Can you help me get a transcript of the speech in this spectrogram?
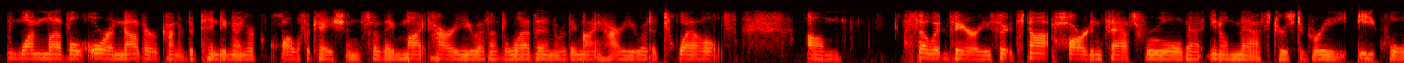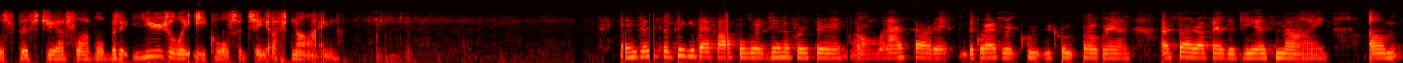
one level or another, kind of depending on your qualifications. So they might hire you at an 11 or they might hire you at a 12. Um, so it varies. It's not hard and fast rule that, you know, master's degree equals this GS level, but it usually equals a GS9. And just to piggyback off of what Jennifer said, um, when I started the graduate recruit, recruit program, I started off as a GS9. Um,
